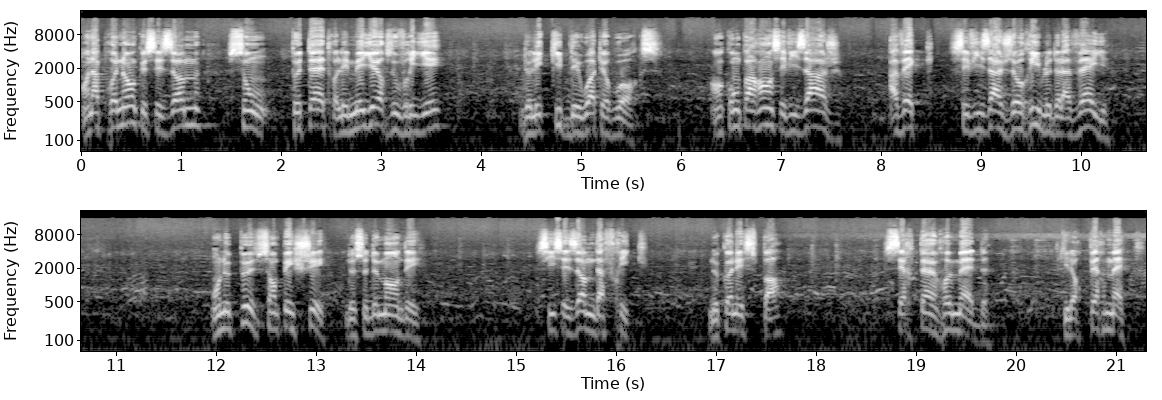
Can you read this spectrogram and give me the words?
en apprenant que ces hommes sont peut-être les meilleurs ouvriers de l'équipe des Waterworks, en comparant ces visages avec ces visages horribles de la veille, on ne peut s'empêcher de se demander si ces hommes d'Afrique ne connaissent pas certains remèdes qui leur permettent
